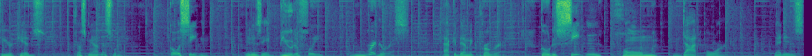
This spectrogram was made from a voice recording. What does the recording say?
to your kids? Trust me on this one. Go with Seton. It is a beautifully rigorous academic program. Go to setonhome.org. That is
